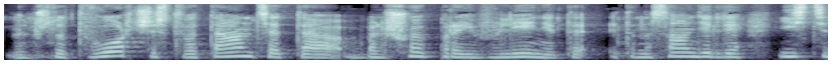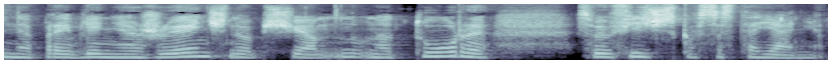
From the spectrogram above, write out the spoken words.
Потому что творчество, танцы – это большое проявление, это, это на самом деле истинное проявление женщины, вообще ну, натуры, своего физического состояния.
